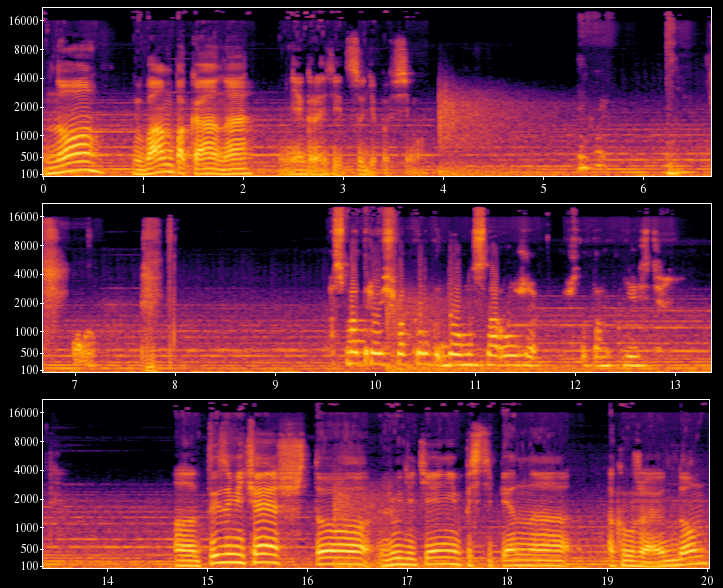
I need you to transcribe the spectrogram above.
Но вам пока она не грозит, судя по всему. Осматриваюсь вокруг дома снаружи, что там есть. Э, Ты замечаешь, что люди тени постепенно окружают дом,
